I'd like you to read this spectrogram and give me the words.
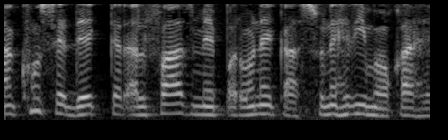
आँखों से देखकर अल्फाज में परोने का सुनहरी मौका है।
